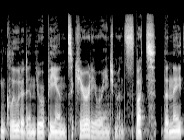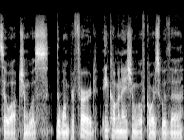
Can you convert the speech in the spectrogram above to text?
included in European security arrangements. But the NATO option was the one preferred, in combination, of course, with the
